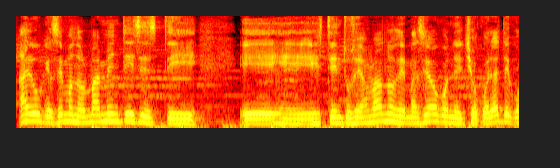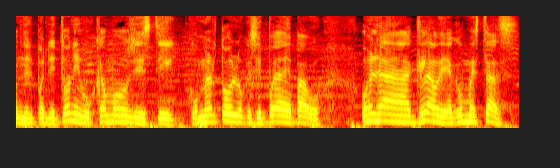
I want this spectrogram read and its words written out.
Algo que hacemos normalmente es este, eh, este, entusiasmarnos demasiado con el chocolate, con el panetón y buscamos este, comer todo lo que se pueda de pavo. Hola Claudia, ¿cómo estás?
